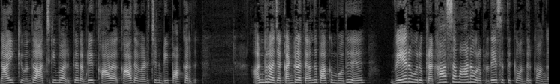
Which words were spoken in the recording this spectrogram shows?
நாய்க்கு வந்து ஆச்சரியமாக இருக்குது அது அப்படியே கா காதை வடைச்சின்னு இப்படி பார்க்கறது. அன்புராஜா கண்களை திறந்து பார்க்கும்போது வேற ஒரு பிரகாசமான ஒரு பிரதேசத்துக்கு வந்திருக்காங்க.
